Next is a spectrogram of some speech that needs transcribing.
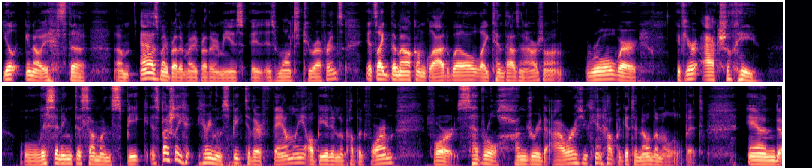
you, you know, it's the um, as my brother, my brother and me is, is is want to reference. It's like the Malcolm Gladwell like ten thousand hours rule, where if you're actually listening to someone speak, especially hearing them speak to their family, albeit in a public forum, for several hundred hours, you can't help but get to know them a little bit. And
